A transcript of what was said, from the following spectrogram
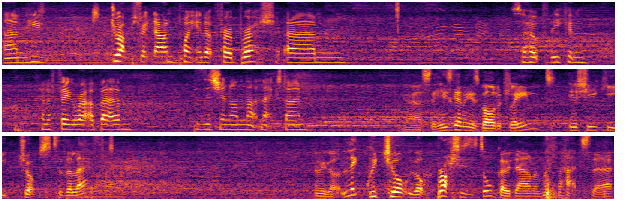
Um, he dropped straight down, pointed up for a brush. Um, so hopefully he can kind of figure out a better position on that next time. Yeah, so he's getting his boulder cleaned. Yoshiki drops to the left. And we've got liquid chalk, we've got brushes, it's all go down on the mats there.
